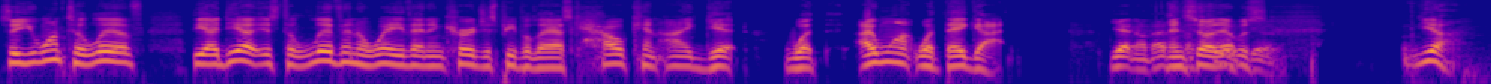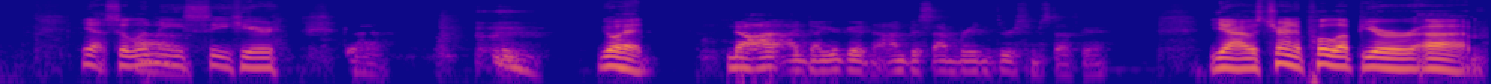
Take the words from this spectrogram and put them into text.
So you want to live, the idea is to live in a way that encourages people to ask, how can I get what I want what they got? Yeah, no, that's And that's so that was- good. Yeah. Yeah, so let me Uh, see here. Go ahead. Go ahead. No, I, I know you're good. I'm just I'm reading through some stuff here. Yeah, I was trying to pull up your um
